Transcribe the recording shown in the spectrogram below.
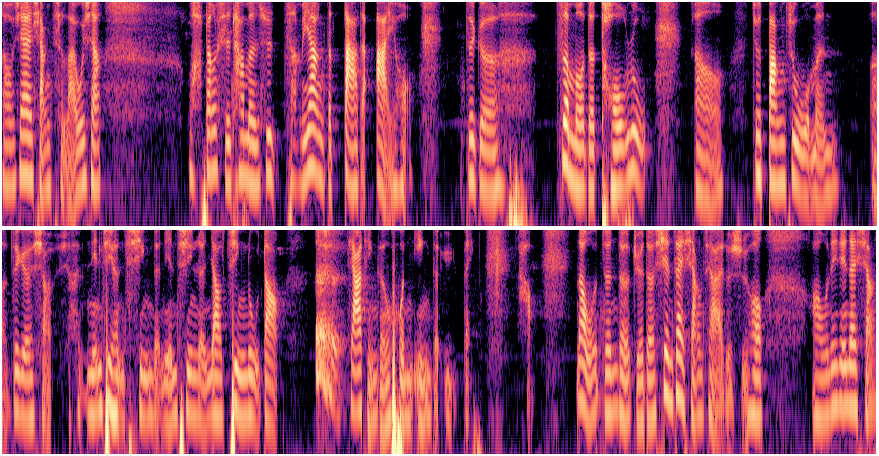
好，我现在想起来，我想，哇，当时他们是怎么样的大的爱吼？这个这么的投入，呃，就帮助我们，呃，这个小很年纪很轻的年轻人要进入到 家庭跟婚姻的预备。好，那我真的觉得现在想起来的时候，啊、我那天在想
